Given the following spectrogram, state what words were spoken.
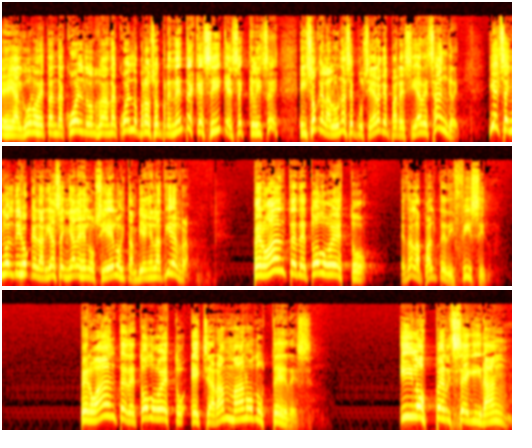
Eh, algunos están de acuerdo, otros están de acuerdo, pero lo sorprendente es que sí, que ese eclipse hizo que la luna se pusiera que parecía de sangre. Y el Señor dijo que daría señales en los cielos y también en la tierra. Pero antes de todo esto, esa es la parte difícil. Pero antes de todo esto, echarán mano de ustedes y los perseguirán.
